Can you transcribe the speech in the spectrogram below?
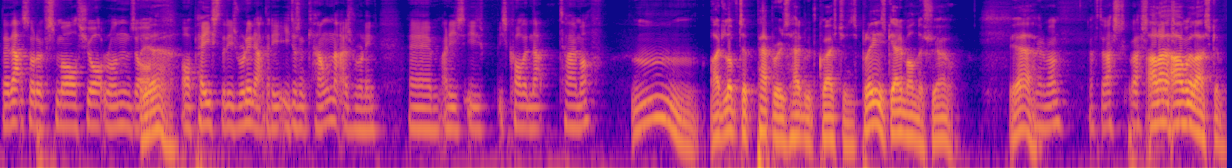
they're that sort of small short runs or Yeah. or pace that he's running at that he, he doesn't count that as running, um, and he's, he's he's calling that time off. Mm, I'd love to pepper his head with questions. Please get him on the show. Yeah, Get him on. I have to ask. ask I'll, ask I will ask him.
